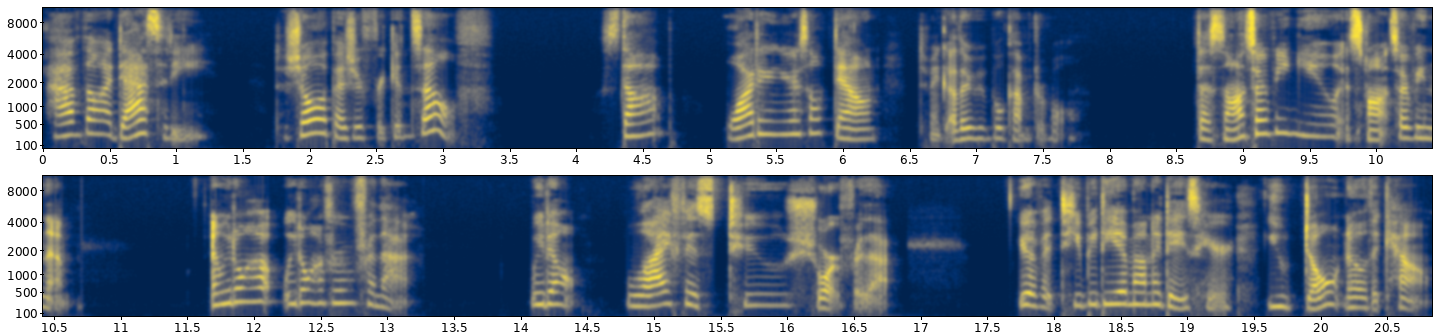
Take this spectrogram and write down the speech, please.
Have the audacity to show up as your freaking self. Stop watering yourself down to make other people comfortable. That's not serving you, it's not serving them. And we don't have we don't have room for that. We don't. Life is too short for that. You have a TBD amount of days here. You don't know the count.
